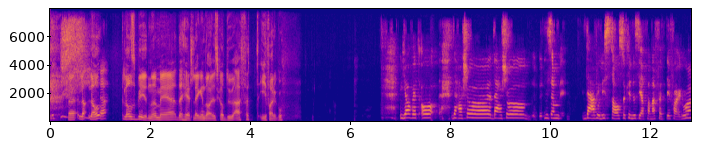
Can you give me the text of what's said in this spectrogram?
la, la, la oss begynne med det helt legendariske at du er født i Fargo. Ja, vet og det er så, det er så liksom, Det er veldig stas å kunne si at man er født i Fargo.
